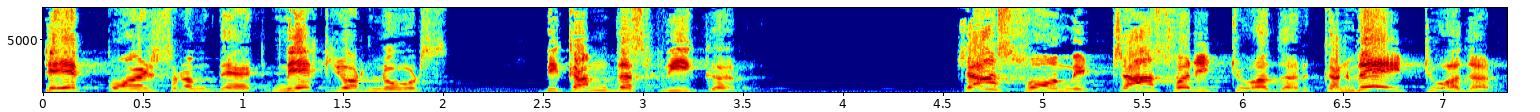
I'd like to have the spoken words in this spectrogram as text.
Take points from that. Make your notes. Become the speaker. Transform it. Transfer it to other. Convey it to other.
